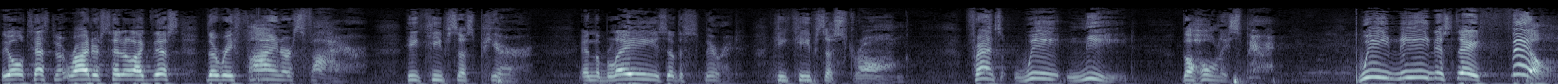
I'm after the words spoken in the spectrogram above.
The Old Testament writer said it like this the refiner's fire. He keeps us pure. In the blaze of the Spirit, He keeps us strong. Friends, we need the Holy Spirit. We need to stay filled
